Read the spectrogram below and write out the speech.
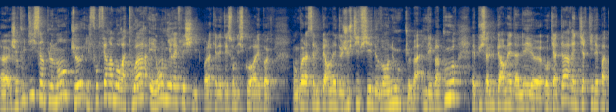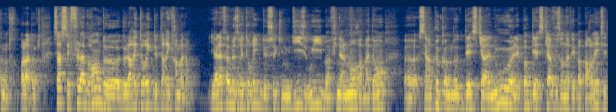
Euh, je vous dis simplement qu'il faut faire un moratoire et on y réfléchit. Voilà quel était son discours à l'époque. Donc voilà, ça lui permet de justifier devant nous que bah, il n'est pas pour, et puis ça lui permet d'aller euh, au Qatar et de dire qu'il n'est pas contre. Voilà, donc ça c'est flagrant de, la rhétorique de Tariq Ramadan. Il y a la fameuse rhétorique de ceux qui nous disent oui, ben finalement Ramadan, euh, c'est un peu comme notre DSK à nous. À l'époque, DSK, vous en avez pas parlé, etc.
